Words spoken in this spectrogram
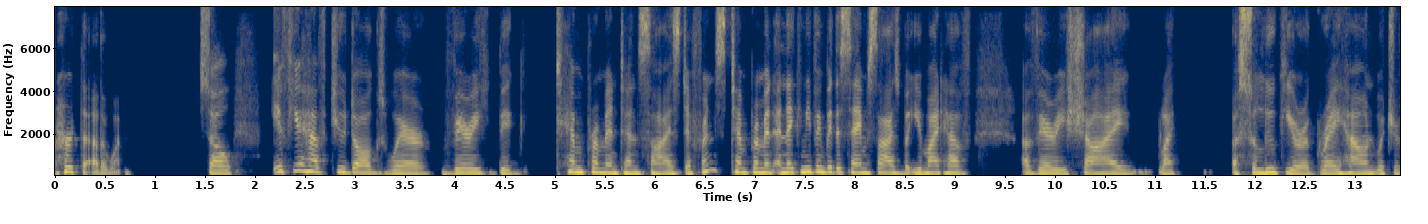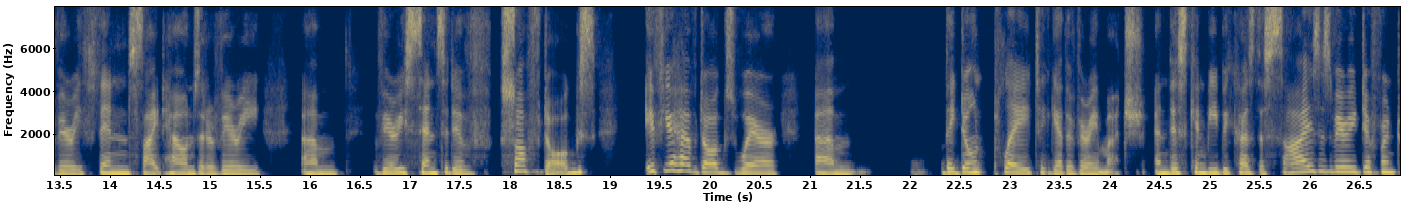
hurt the other one so if you have two dogs where very big temperament and size difference, temperament, and they can even be the same size, but you might have a very shy, like a Saluki or a Greyhound, which are very thin sight hounds that are very, um, very sensitive, soft dogs. If you have dogs where um, they don't play together very much, and this can be because the size is very different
